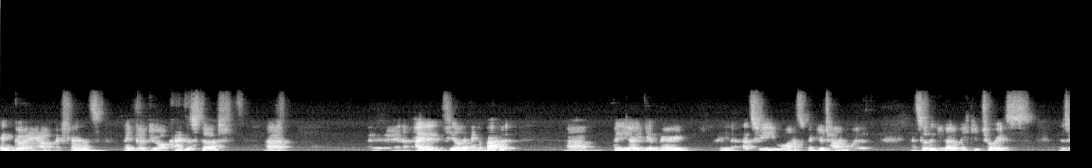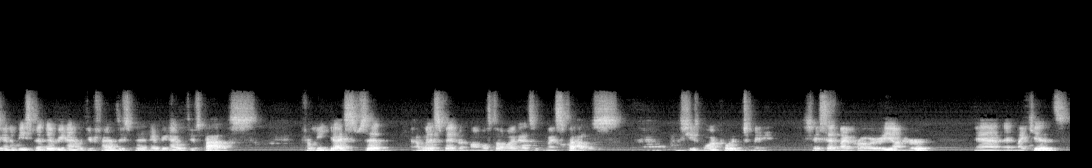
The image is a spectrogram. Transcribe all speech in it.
I could go hang out with my friends. I could go do all kinds of stuff. Uh, and I didn't feel anything about it. Um, but, you know, you get married, you know, that's who you want to spend your time with. And so then you got to make your choice. Is it going to be spend every night with your friends or spend every night with your spouse? For me, I said, I'm going to spend almost all my nights with my spouse. She's more important to me. I set my priority on her and, and my kids.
